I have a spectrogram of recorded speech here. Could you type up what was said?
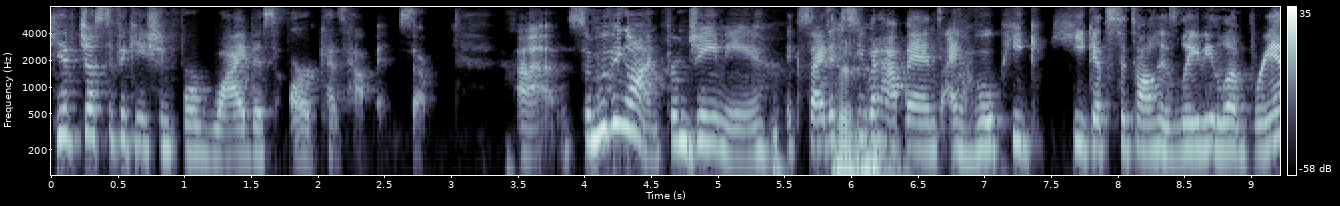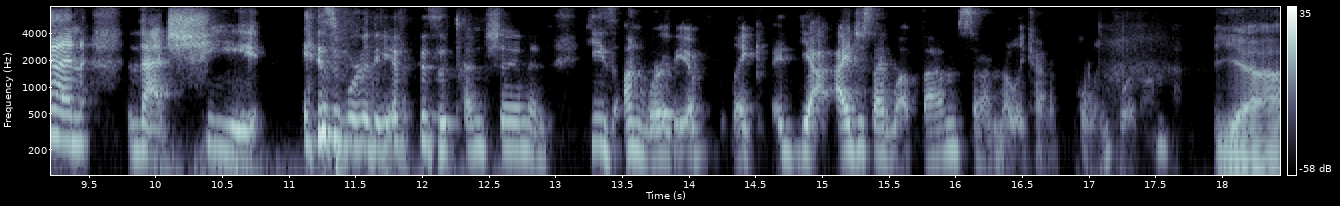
give justification for why this arc has happened. So uh, so moving on from Jaime, excited to see what happens. I hope he he gets to tell his lady love Brienne that she is worthy of his attention and he's unworthy of like yeah i just i love them so i'm really kind of pulling for them Yeah,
